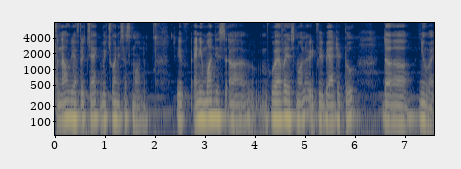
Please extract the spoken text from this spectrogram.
So now we have to check which one is a smaller. So if anyone is uh, whoever is smaller it will be added to the new array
